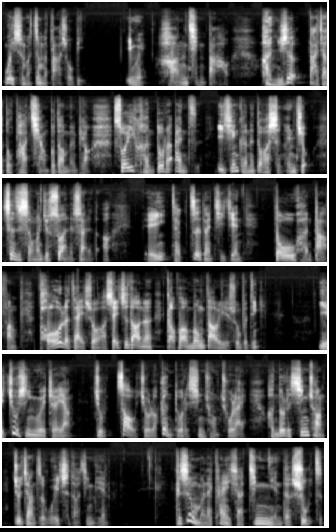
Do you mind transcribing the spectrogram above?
为什么这么大手笔？因为行情大好，很热，大家都怕抢不到门票，所以很多的案子以前可能都要审很久，甚至审完就算了算了的啊。诶，在这段期间都很大方，投了再说啊，谁知道呢？搞不好蒙到了也说不定。也就是因为这样，就造就了更多的新创出来，很多的新创就这样子维持到今天。可是我们来看一下今年的数字，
